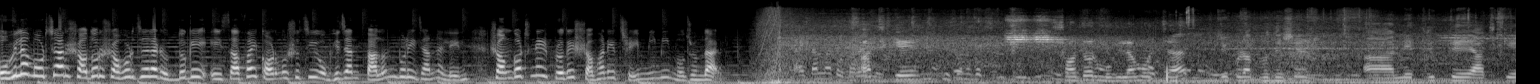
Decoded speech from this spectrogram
মহিলা মোর্চার সদর শহর জেলার উদ্যোগে এই সাফাই কর্মসূচি অভিযান পালন বলে জানালেন সংগঠনের প্রদেশ সভানেত্রী মিমি মজুমদার। আজকে সদর মহিলা মোর্চা ত্রিপুরা প্রদেশের নেতৃত্বে আজকে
